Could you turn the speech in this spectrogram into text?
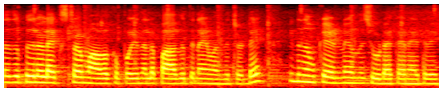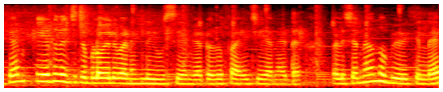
അതിപ്പോൾ എക്സ്ട്രാ മാവൊക്കെ പോയി നല്ല പാകത്തിനായി വന്നിട്ടുണ്ട്. ഇനി നമുക്ക് എണ്ണയൊന്ന് ചൂടാക്കാനായിട്ട് വെക്കാം. ഏത് വെജിറ്റബിൾ ഓയിൽ വേണമെങ്കിലും യൂസ് ചെയ്യാൻ കേട്ടോ. ഇത് ഫ്രൈ ചെയ്യാനായിട്ട്. വെളിച്ചെണ്ണ ഒന്നും ഉപയോഗിക്കില്ലേ?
